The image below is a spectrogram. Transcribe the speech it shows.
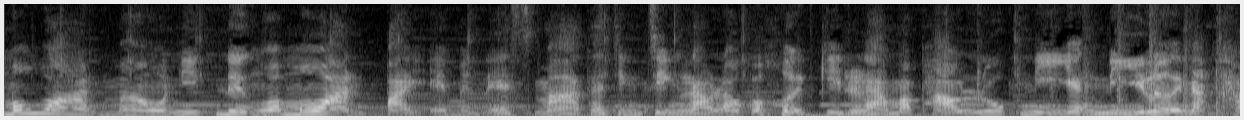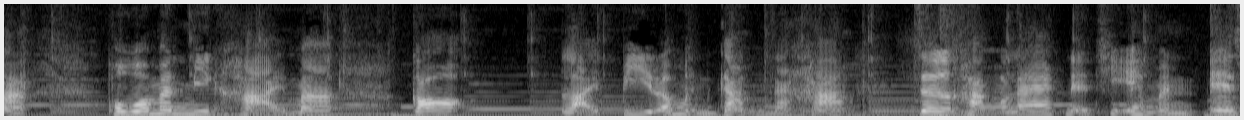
เมื่อวานเมานิดนึงว่าเมื่อวานไป M&S มาแต่จริง ๆ แล้วเราก็เคยกินแล้วมะพร้าวลูกนี้อย่างนี้เลยนะคะ เพราะว่ามันมีขายมาก็ หลายปีแล้วเหมือนกันนะคะ เจอครั้งแรกเนี่ยที่ M&S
